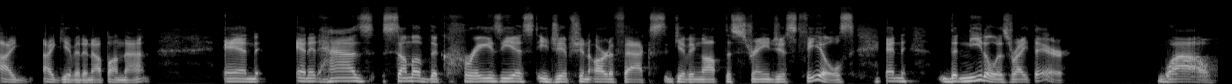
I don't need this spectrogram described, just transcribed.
I I give it an up on that. And and it has some of the craziest Egyptian artifacts giving off the strangest feels and the needle is right there. Wow.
